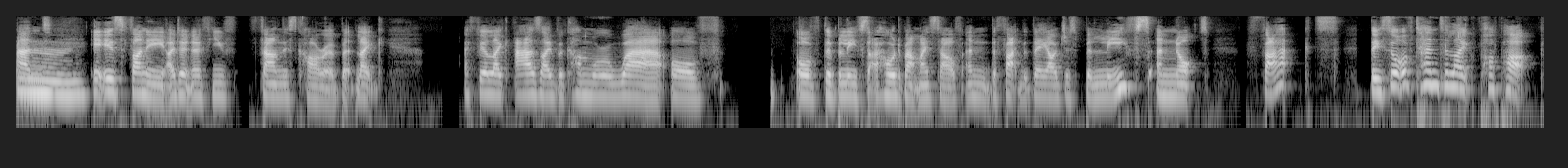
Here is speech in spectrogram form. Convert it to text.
And mm. it is funny. I don't know if you've found this, Cara, but like, I feel like as I become more aware of of the beliefs that I hold about myself and the fact that they are just beliefs and not facts, they sort of tend to like pop up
